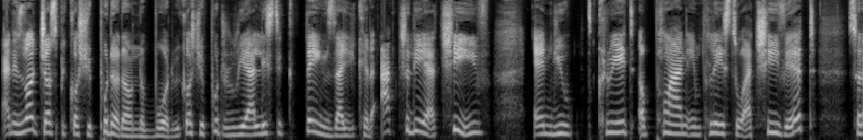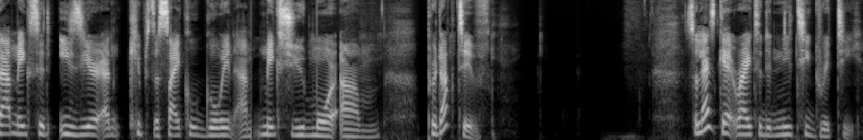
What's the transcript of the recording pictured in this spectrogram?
And it's not just because you put it on the board, because you put realistic things that you can actually achieve and you create a plan in place to achieve it. So that makes it easier and keeps the cycle going and makes you more um, productive. So let's get right to the nitty gritty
